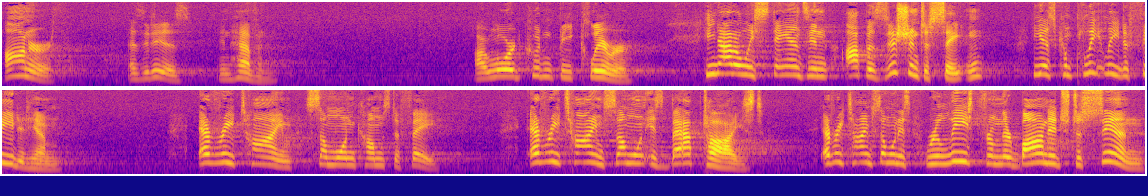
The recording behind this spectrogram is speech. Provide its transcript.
on earth as it is in heaven. Our Lord couldn't be clearer. He not only stands in opposition to Satan, he has completely defeated him. Every time someone comes to faith, every time someone is baptized, every time someone is released from their bondage to sin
